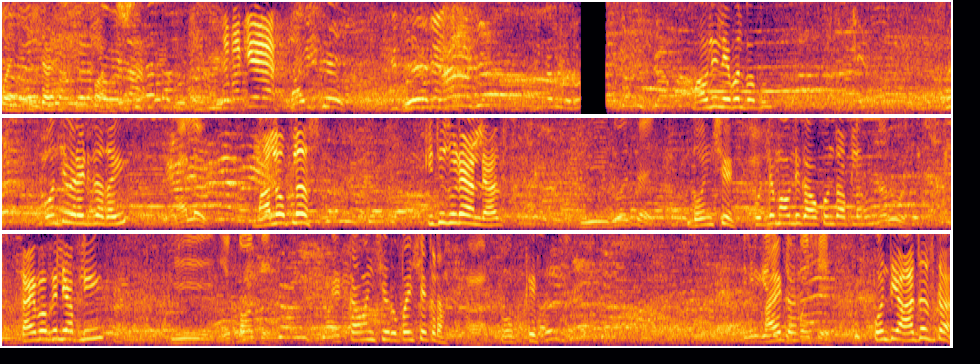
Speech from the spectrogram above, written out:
पंचेचाळीसशे पाच माऊली लेबल बघू. कोणती व्हेरायटी दादा ही मालो प्लस किती जुडे आणले आज? दोनशे आहे. दोनशे. कुठले माऊली? गाव कोणतं आपलं? काय भाव गेली आपली? ही एकावनशे एक्कावनशे रुपये शेकडा. ओके. तिकडे आहे का? छप्पनशे. कोणती? आजच का?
